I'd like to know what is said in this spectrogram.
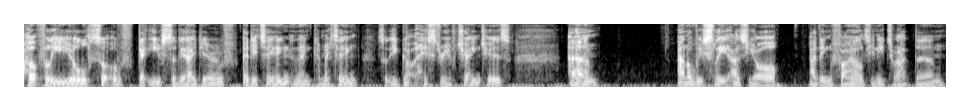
hopefully you'll sort of get used to the idea of editing and then committing so that you've got a history of changes um, and obviously as you're adding files you need to add them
